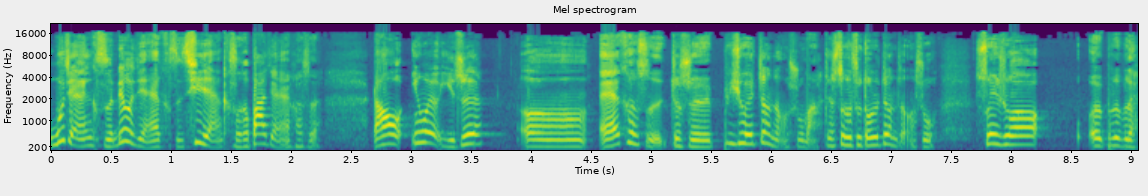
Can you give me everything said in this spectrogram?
五减 x、六减 x、七减 x 和八减 x。然后因为已知嗯 x 就是必须为正整数嘛，这四个数都是正整数，所以说呃不对不对。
